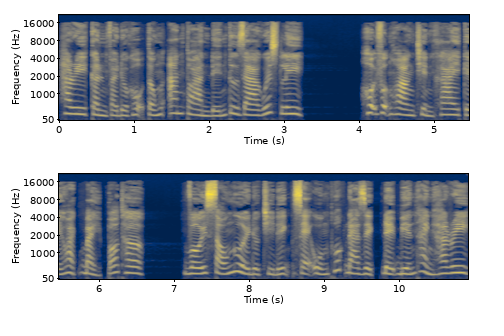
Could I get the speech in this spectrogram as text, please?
Harry cần phải được hộ tống an toàn đến tư gia Weasley. Hội Phượng Hoàng triển khai kế hoạch 7 Potter, với 6 người được chỉ định sẽ uống thuốc đa dịch để biến thành Harry.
